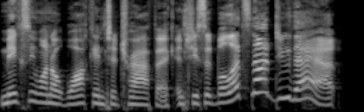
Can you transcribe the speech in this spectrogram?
makes me want to walk into traffic. And she said, Well, let's not do that.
